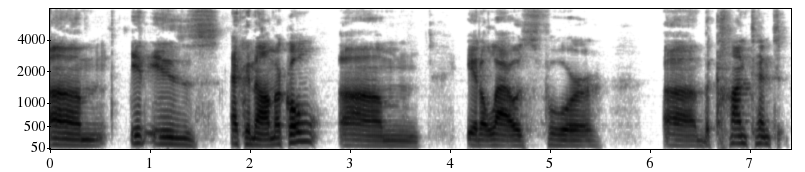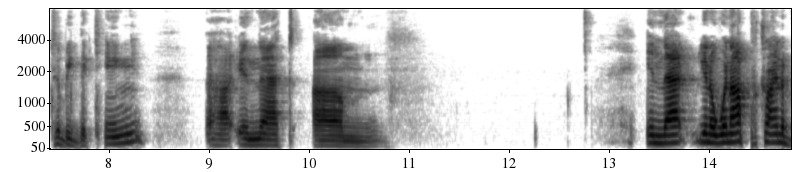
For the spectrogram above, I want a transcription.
Um, it is economical. Um, it allows for uh, the content to be the king, uh, in that um, in that you know we're not trying to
